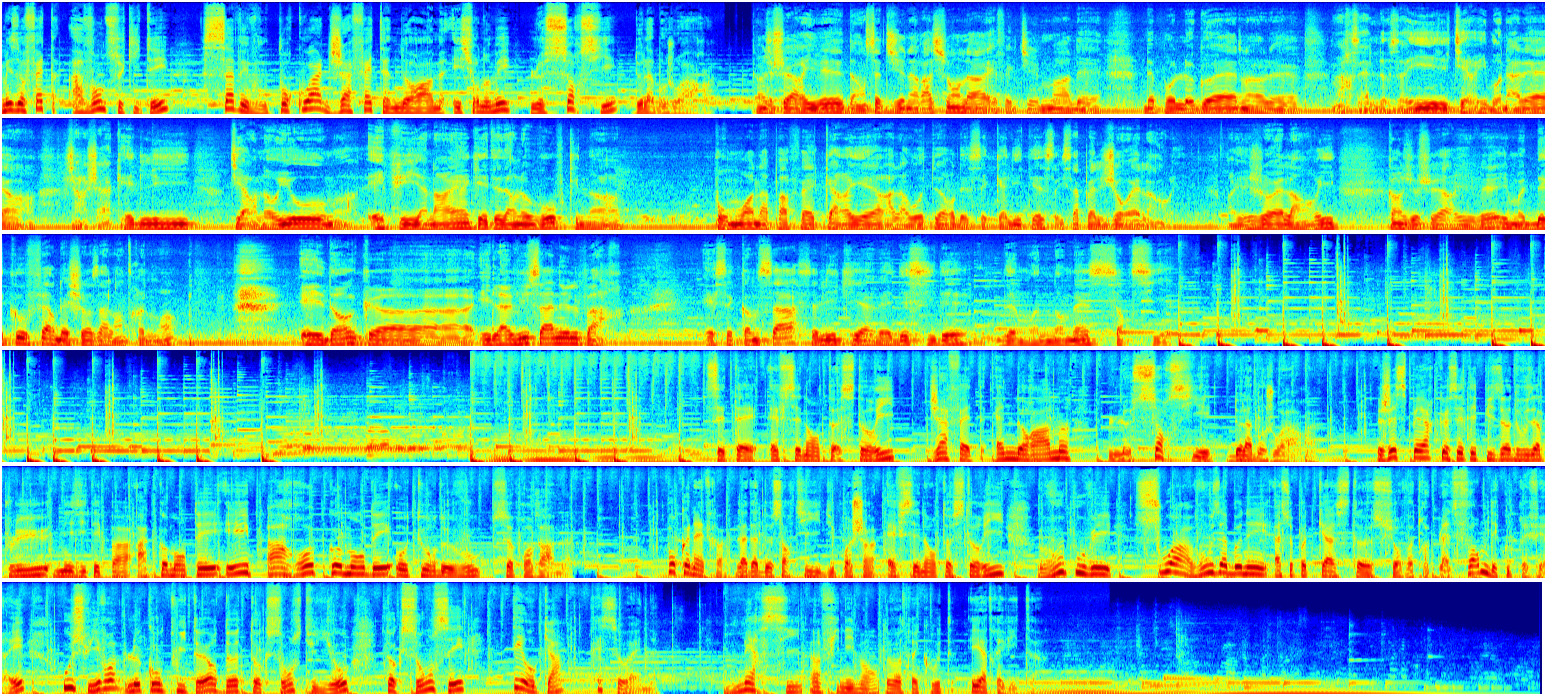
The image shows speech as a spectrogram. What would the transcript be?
Mais au fait, avant de se quitter, savez-vous pourquoi Jafet Endoram est surnommé le sorcier de la Beaujoire? Quand je suis arrivé dans cette génération-là, effectivement, des, Paul Le Guen, le Marcel Desailly, Thierry Bonalaire, Jean-Jacques Edly, Tierno Youm, et puis il y en a un qui était dans le groupe qui n'a pour moi, n'a pas fait carrière à la hauteur de ses qualités. Il s'appelle Joël Henry. Et Joël Henry, quand je suis arrivé, il me découvre faire des choses à l'entraînement. Et donc, euh, il a vu ça nulle part. Et c'est comme ça celui qui avait décidé de me nommer sorcier. C'était FC Nantes Story, Jafet Endoram, le sorcier de la Beaujoire. J'espère que cet épisode vous a plu. N'hésitez pas à commenter et à recommander autour de vous ce programme. Pour connaître la date de sortie du prochain FC Nantes Story, vous pouvez soit vous abonner à ce podcast sur votre plateforme d'écoute préférée ou suivre le compte Twitter de Toxon Studio. Toxon, c'est T-O-K-S-O-N. Merci infiniment de votre écoute et à très vite.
